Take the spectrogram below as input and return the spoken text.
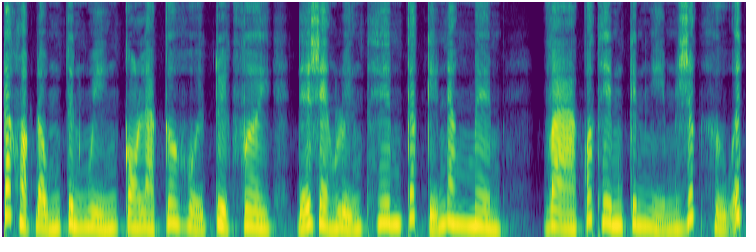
Các hoạt động tình nguyện còn là cơ hội tuyệt vời để rèn luyện thêm các kỹ năng mềm và có thêm kinh nghiệm rất hữu ích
